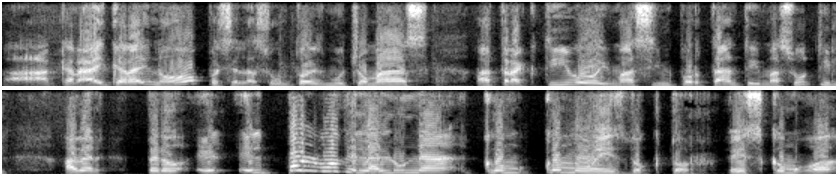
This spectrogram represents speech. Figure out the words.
Ah, caray, caray, no, pues el asunto es mucho más atractivo y más importante y más útil. A ver, pero el, el polvo de la luna, ¿cómo, ¿cómo, es, doctor? Es como,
